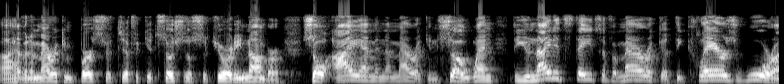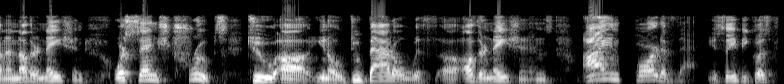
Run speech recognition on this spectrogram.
I have an American birth certificate, social security number. So I am an American. So when the United States of America declares war on another nation, or sends troops to, uh, you know, do battle with uh, other nations. I'm part of that, you see, because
